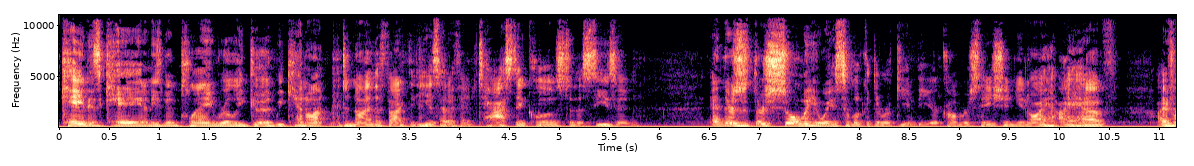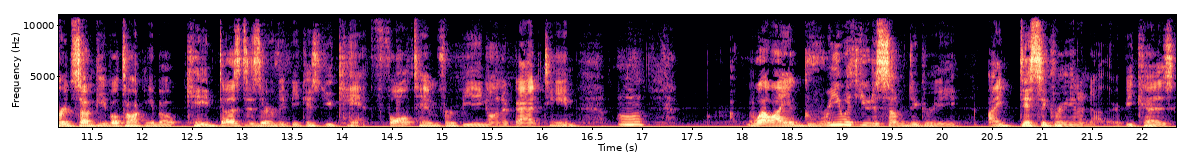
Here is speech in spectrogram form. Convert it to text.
Cade is Cade, and he's been playing really good. We cannot deny the fact that he has had a fantastic close to the season. And there's there's so many ways to look at the rookie of the year conversation. You know, I I have I've heard some people talking about Cade does deserve it because you can't fault him for being on a bad team. Mm, while I agree with you to some degree, I disagree in another because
